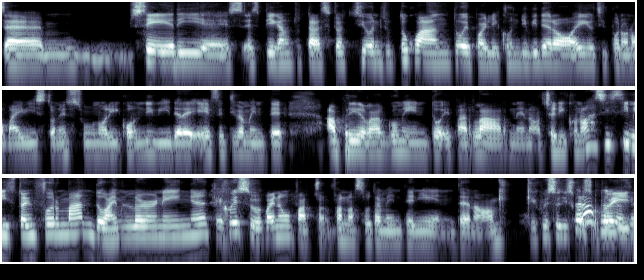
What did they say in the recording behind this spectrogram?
ehm, seri e, e spiegano tutta la situazione tutto quanto e poi li condividerò e io tipo non ho mai visto nessuno ricondividere e effettivamente aprire l'argomento e parlarne, no? Cioè dicono, ah sì sì, mi sto informando, I'm learning, e questo poi non faccio, fanno assolutamente niente, no? Che questo discorso Però poi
